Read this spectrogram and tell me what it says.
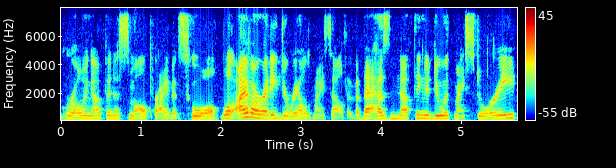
growing up in a small private school." Well, I've already derailed myself. But that has nothing to do with my story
